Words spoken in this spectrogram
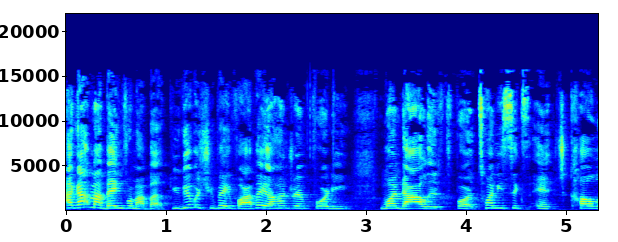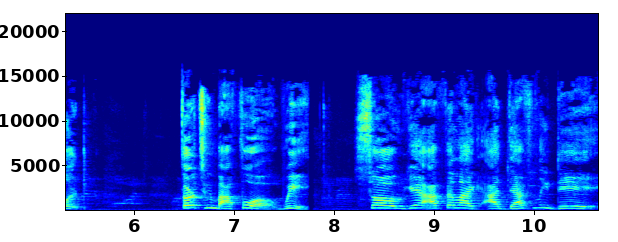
I got my bang for my buck. You get what you pay for. I pay $141 for a 26 inch colored 13 by 4 wig. So yeah, I feel like I definitely did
